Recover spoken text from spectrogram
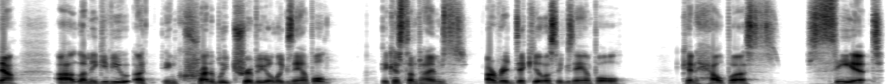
Now, uh, let me give you an incredibly trivial example because sometimes a ridiculous example can help us see it,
